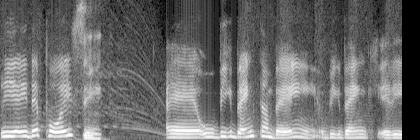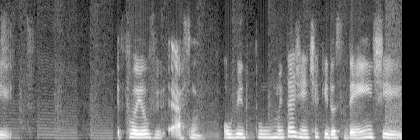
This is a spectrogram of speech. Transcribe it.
E aí depois. Sim. É, o Big Bang também. O Big Bang, ele foi assim, ouvido por muita gente aqui do Ocidente.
